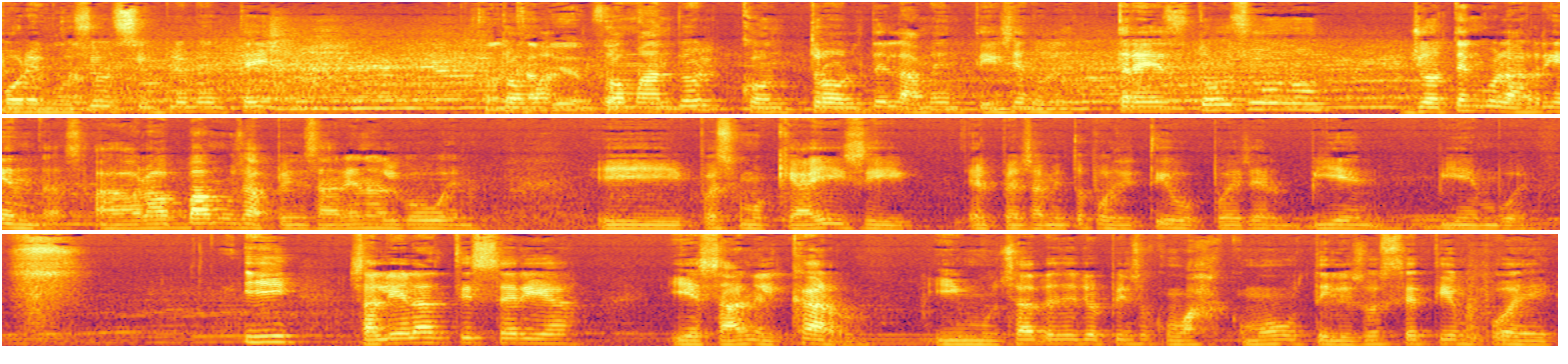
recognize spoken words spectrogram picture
por emoción, simplemente toma- tomando el control de la mente, diciéndole 3, 2, 1, yo tengo las riendas, ahora vamos a pensar en algo bueno. Y pues como que ahí sí, el pensamiento positivo puede ser bien, bien bueno. Y salí de la antistería y estaba en el carro. Y muchas veces yo pienso como, ah, ¿cómo utilizo este tiempo de,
